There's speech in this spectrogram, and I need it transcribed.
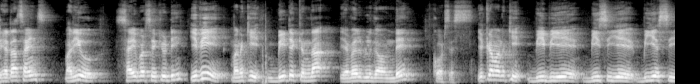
data science మరియు సైబర్ సెక్యూరిటీ ఇవి మనకి బీటెక్ కింద అవైలబుల్గా ఉండే కోర్సెస్ ఇక్కడ మనకి BBA BCA BSc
